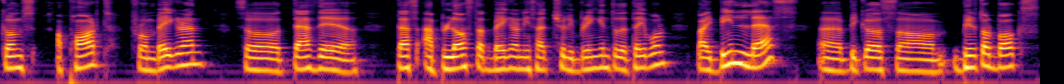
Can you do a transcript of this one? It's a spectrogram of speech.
comes apart from Vagrant, so that's the that's a plus that Vagrant is actually bringing to the table by being less uh, because um, VirtualBox,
